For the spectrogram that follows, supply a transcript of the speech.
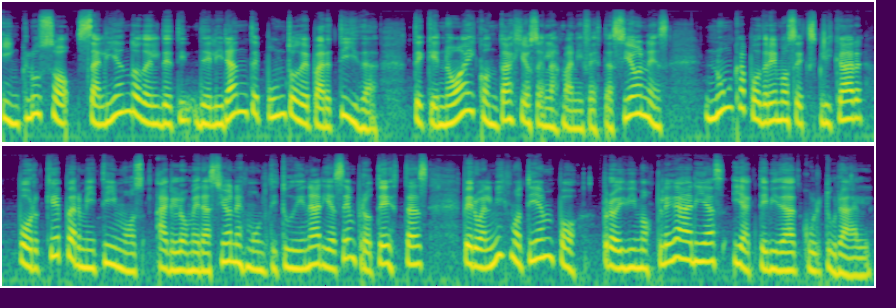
incluso saliendo del delirante punto de partida de que no hay contagios en las manifestaciones, nunca podremos explicar por qué permitimos aglomeraciones multitudinarias en protestas, pero al mismo tiempo prohibimos plegarias y actividad cultural.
